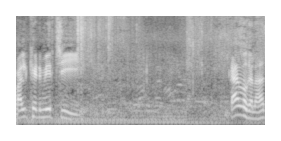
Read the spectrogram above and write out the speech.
पालखेड मिरची. काय बघाल आज?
